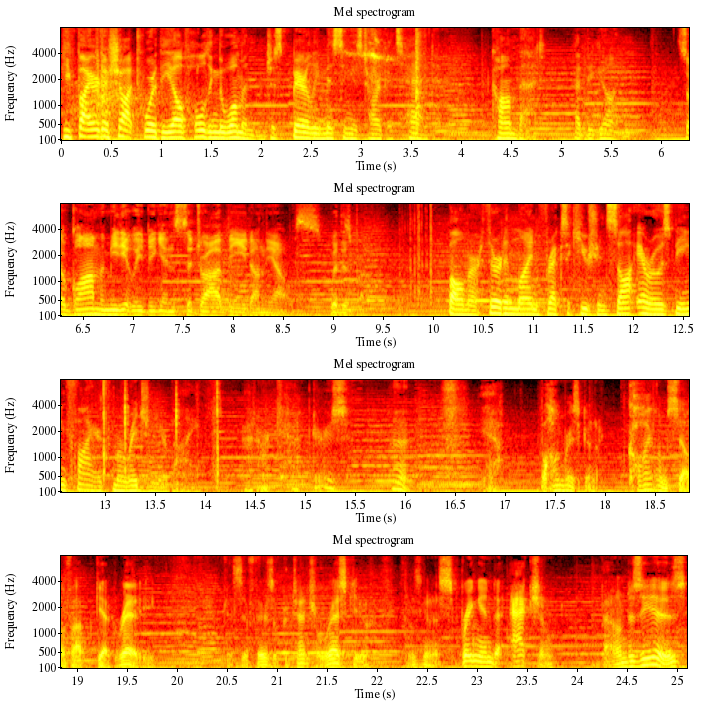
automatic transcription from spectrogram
He fired a shot toward the elf holding the woman, just barely missing his target's head. Combat had begun. So Glom immediately begins to draw a bead on the elves with his bow. Balmer, third in line for execution, saw arrows being fired from a ridge nearby. At our captors? Huh. Yeah, Balmer's gonna coil himself up, get ready. Because if there's a potential rescue, he's gonna spring into action. Bound as he is,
